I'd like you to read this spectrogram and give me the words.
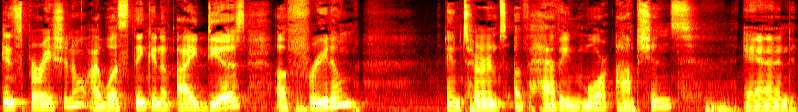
inspirational. I was thinking of ideas of freedom in terms of having more options. And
